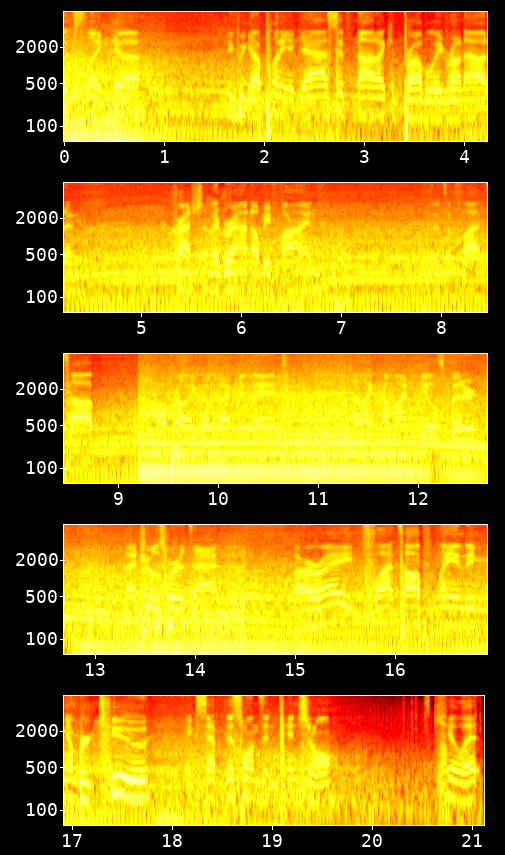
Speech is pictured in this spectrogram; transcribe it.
Looks like uh, I think we got plenty of gas. If not, I could probably run out and crash into the ground. I'll be fine. 'Cause It's a flat top. I'll probably come back and land. I like how mine feels better. Nitro's where it's at. All right, flat top landing number two, except this one's intentional. Let's kill it.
